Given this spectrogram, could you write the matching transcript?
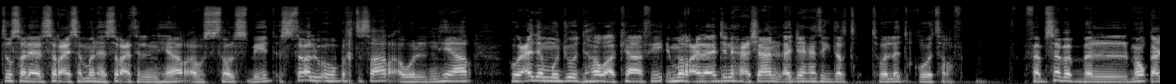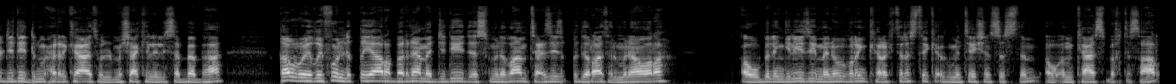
توصل إلى سرعة يسمونها سرعة الانهيار أو stall speed ال stall هو باختصار أو الانهيار هو عدم وجود هواء كافي يمر على الأجنحة عشان الأجنحة تقدر تولد قوة رفع. فبسبب الموقع الجديد للمحركات والمشاكل اللي سببها قرروا يضيفون للطيارة برنامج جديد اسمه نظام تعزيز قدرات المناورة أو بالإنجليزي maneuvering characteristics augmentation system أو MCAS باختصار.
